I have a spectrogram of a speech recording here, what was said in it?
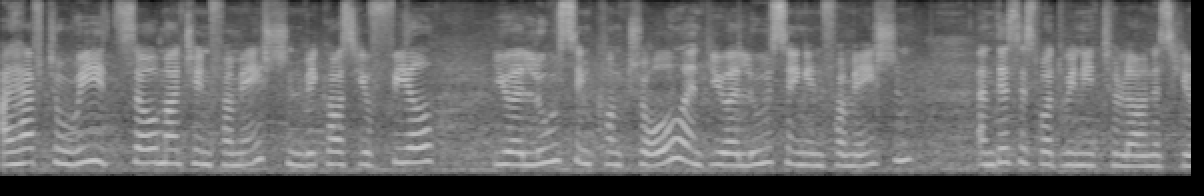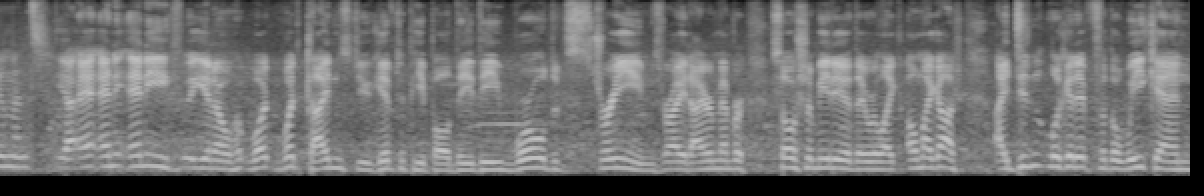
I have to read so much information because you feel you are losing control and you are losing information. And this is what we need to learn as humans. Yeah, any, any you know, what, what guidance do you give to people? The, the world of streams, right? I remember social media, they were like, oh my gosh, I didn't look at it for the weekend,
